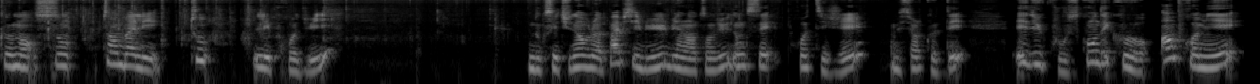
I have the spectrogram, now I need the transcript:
comment sont emballés tous les produits. Donc c'est une enveloppe papier bulle, bien entendu, donc c'est protégé. Met sur le côté. Et du coup, ce qu'on découvre en premier,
